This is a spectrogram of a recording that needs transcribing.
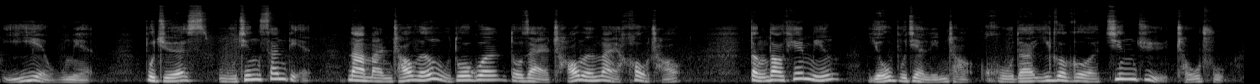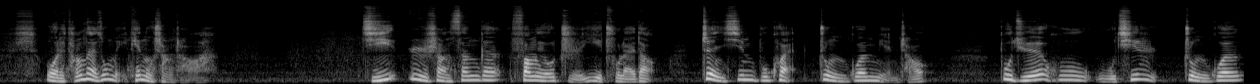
一夜无眠。不觉五更三点，那满朝文武多官都在朝门外候朝。等到天明，犹不见临朝，唬得一个个惊惧踌躇。我这唐太宗每天都上朝啊！即日上三竿，方有旨意出来道：“朕心不快，众官免朝。”不觉乎五七日。众官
